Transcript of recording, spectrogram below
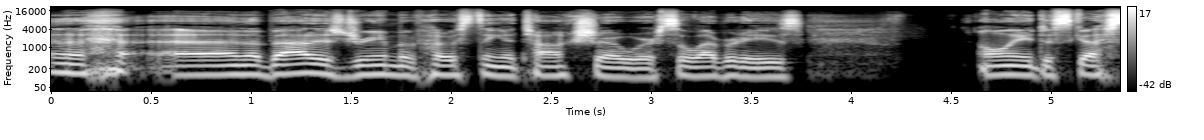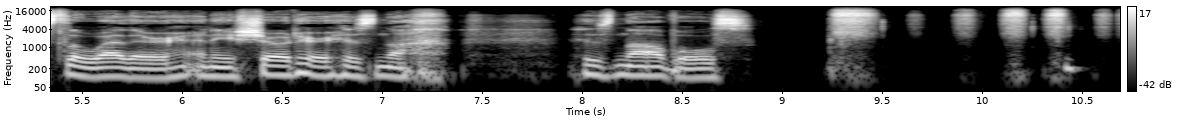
and about his dream of hosting a talk show where celebrities only discuss the weather, and he showed her his no- his novels.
